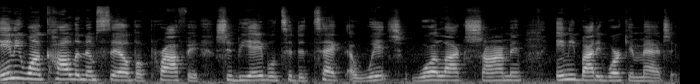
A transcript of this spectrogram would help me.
Anyone calling themselves a prophet should be able to detect a witch, warlock, shaman, anybody working magic.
